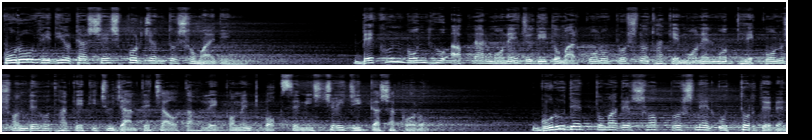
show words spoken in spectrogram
পুরো ভিডিওটা শেষ পর্যন্ত সময় দিন। দেখুন বন্ধু, আপনার মনে যদি তোমার কোনো প্রশ্ন থাকে, মনের মধ্যে কোন সন্দেহ থাকে, কিছু জানতে চাও, তাহলে কমেন্ট বক্সে নিশ্চয়ই জিজ্ঞাসা করো। গুরুদেব তোমাদের সব প্রশ্নের উত্তর দেবেন।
